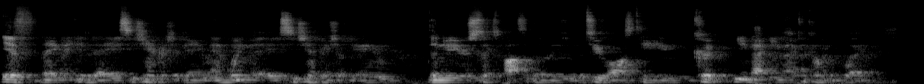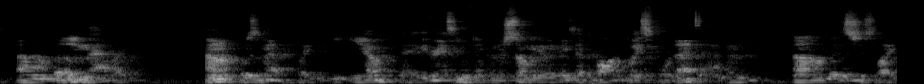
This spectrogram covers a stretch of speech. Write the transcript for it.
if they make it to the AAC championship game and win the AAC championship game, the New Year's Six possibilities with the two loss team could you know, that you know, that could come into play. Um, but other than that, like I don't know, what does it matter? Like you know, the grand scheme of things, and there's so many other things that have to fall into place for that to happen. Um, but it's just like,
